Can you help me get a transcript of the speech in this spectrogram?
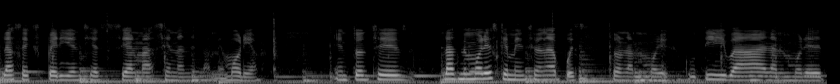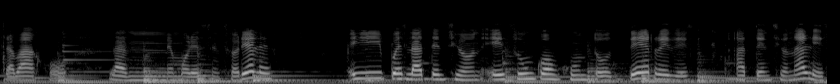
las experiencias se almacenan en la memoria. Entonces, las memorias que menciona pues son la memoria ejecutiva, la memoria de trabajo, las memorias sensoriales. Y pues la atención es un conjunto de redes atencionales.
